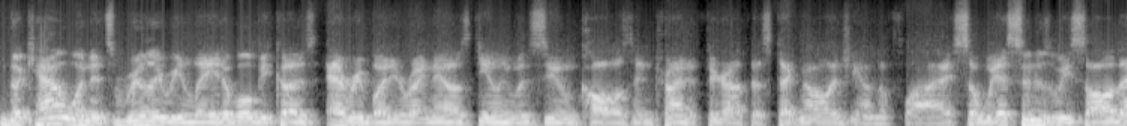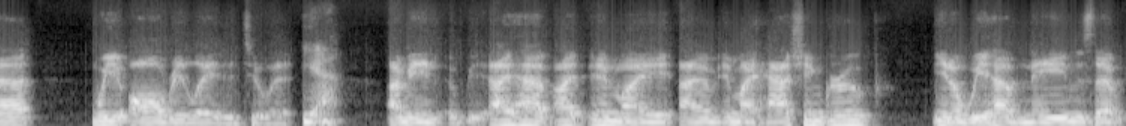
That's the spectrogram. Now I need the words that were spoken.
The cat one, it's really relatable because everybody right now is dealing with Zoom calls and trying to figure out this technology on the fly. So we, as soon as we saw that, we all related to it. Yeah. I mean, I have I in my I'm in my hashing group. You know, we have names that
